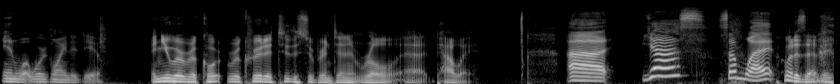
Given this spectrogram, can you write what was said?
in what we're going to do. And you were recruited to the superintendent role at Poway. Uh, yes, somewhat. What does that mean?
